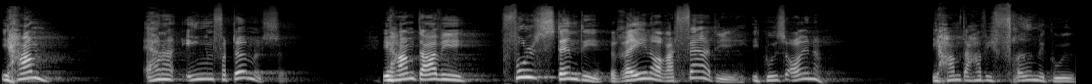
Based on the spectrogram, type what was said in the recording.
I ham er der ingen fordømmelse. I ham, der er vi fuldstændig rene og retfærdige i Guds øjne. I ham, der har vi fred med Gud.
